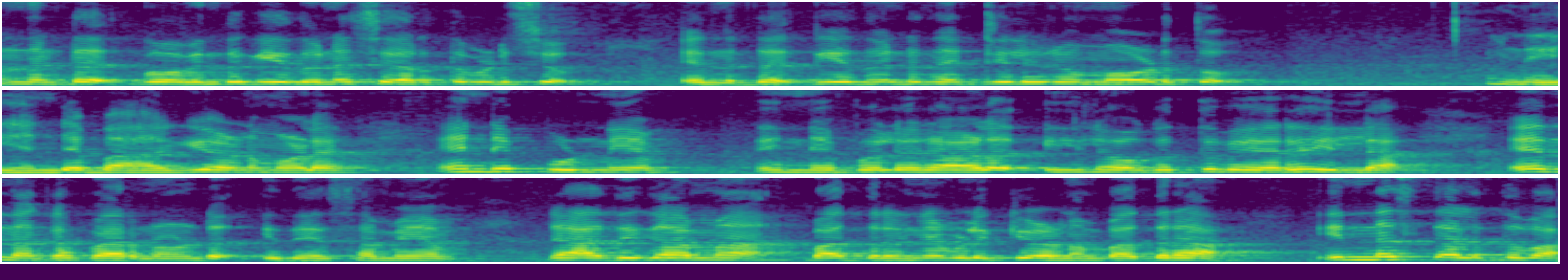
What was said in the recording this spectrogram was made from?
എന്നിട്ട് ഗോവിന്ദ് ഗീതുവിനെ ചേർത്ത് പിടിച്ചു. എന്നിട്ട് ഗീതുവിന്റെ നെറ്റിയിൽ ഉമ്മ കൊടുത്തു. നീ എന്റെ ഭാഗ്യമാണ് മോളെ. എന്റെ പുണ്യം. നിന്നെപ്പോലെ ഒരാൾ ഈ ലോകത്ത് വേറെ ഇല്ല എന്നൊക്കെ പറഞ്ഞുകൊണ്ട് ഇതേ സമയം രാധികാമ്മ ഭദ്രനെ വിളിക്കുകയാണ് ഭദ്ര ഇന്ന സ്ഥലത്ത് വാ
